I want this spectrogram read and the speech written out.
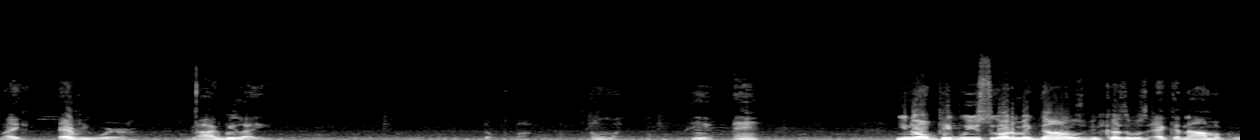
Like everywhere. I'd be like, the fuck? Oh man. You know, people used to go to McDonald's because it was economical.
